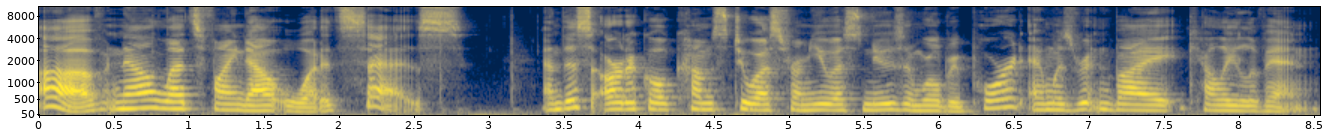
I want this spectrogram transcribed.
of. Now let's find out what it says. And this article comes to us from US News and World Report and was written by Kelly LaVigne.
